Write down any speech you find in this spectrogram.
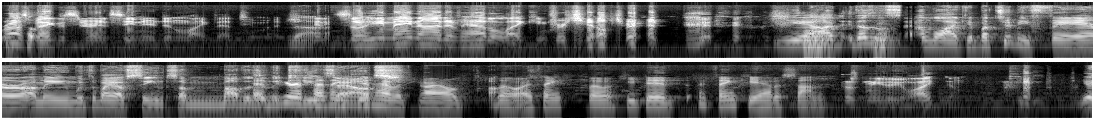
Ross Bagdasarian Sr. didn't like that too much. No. Anyway, so he may not have had a liking for children. yeah, it doesn't sound like it. But to be fair, I mean, with the way I've seen some mothers Ted and the Pierce, kids I think, out, did have a child, though. I think, though, he did. I think he had a son. Doesn't mean he liked him. yeah,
